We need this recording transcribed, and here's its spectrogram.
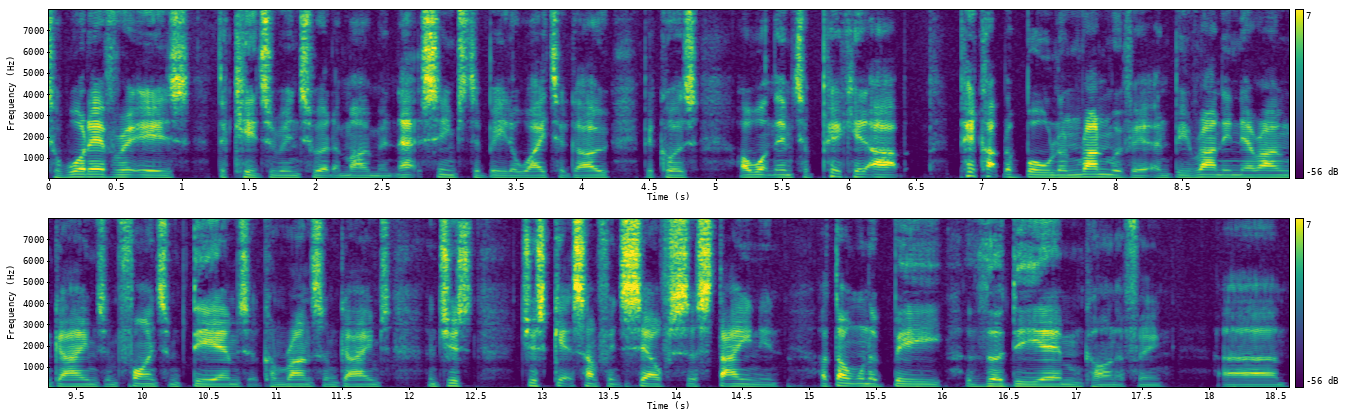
to whatever it is the kids are into at the moment. That seems to be the way to go because I want them to pick it up, pick up the ball and run with it and be running their own games and find some DMs that can run some games and just just get something self-sustaining. I don't want to be the DM kind of thing. Um,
